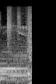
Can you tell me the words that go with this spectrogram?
you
